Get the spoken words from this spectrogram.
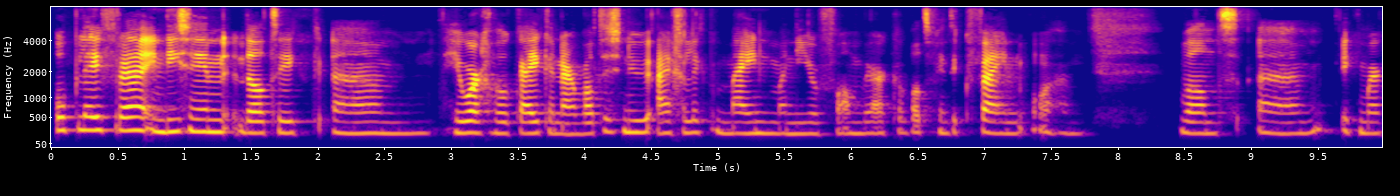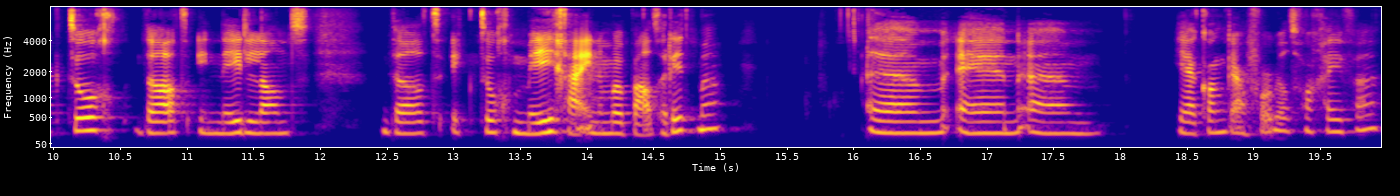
opleveren. In die zin dat ik um, heel erg wil kijken naar wat is nu eigenlijk mijn manier van werken. Wat vind ik fijn. Um, want ik merk toch dat in Nederland dat ik toch meega in een bepaald ritme. en ja, kan ik daar een voorbeeld van geven?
